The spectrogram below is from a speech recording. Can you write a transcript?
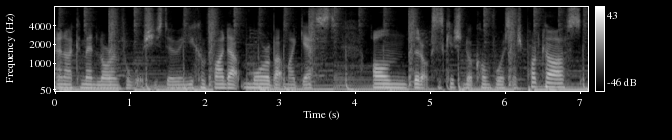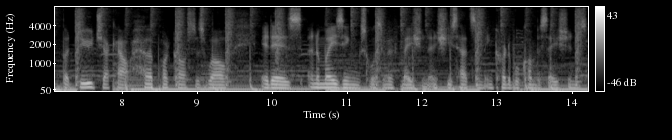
and I commend Lauren for what she's doing. You can find out more about my guest on the thedoctorskitchen.com forward slash podcast, but do check out her podcast as well. It is an amazing source of information, and she's had some incredible conversations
